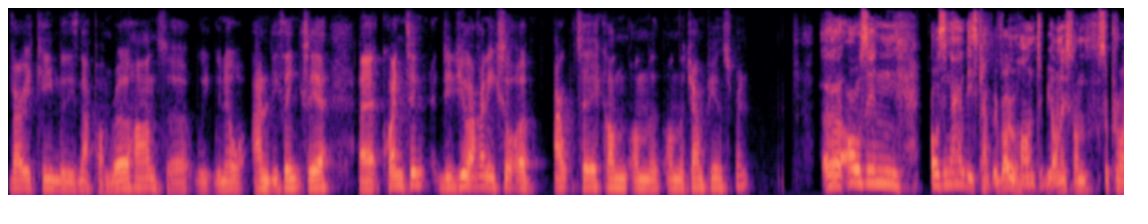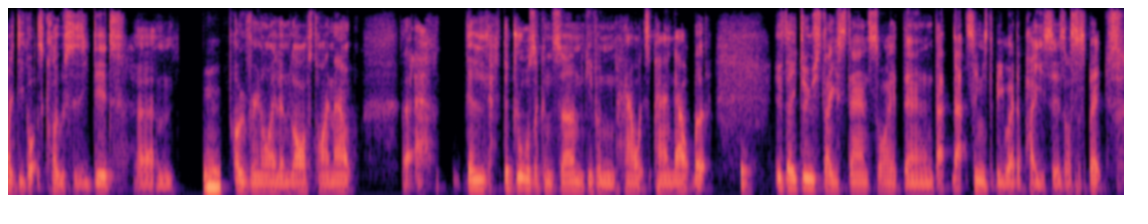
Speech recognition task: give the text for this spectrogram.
very keen with his nap on Rohaan. So we, we know what Andy thinks here. Uh, Quentin, did you have any sort of outtake on on the on the champion sprint? Uh, I was in I was in Andy's camp with Rohaan. To be honest, I'm surprised he got as close as he did um, Mm. over in Ireland last time out. Uh, the, the draws are concerned given how it's panned out, but if they do stay stand side, then that that seems to be where the pace is. I suspect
